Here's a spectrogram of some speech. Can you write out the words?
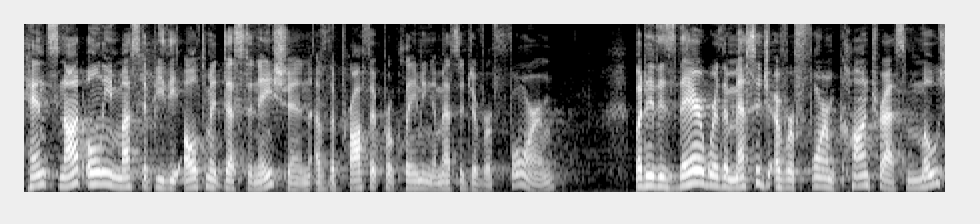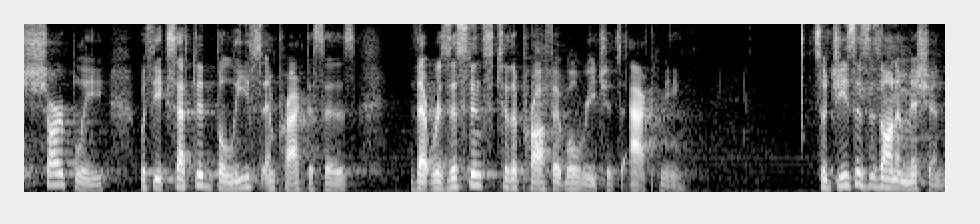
Hence, not only must it be the ultimate destination of the prophet proclaiming a message of reform, but it is there where the message of reform contrasts most sharply with the accepted beliefs and practices that resistance to the prophet will reach its acme. So, Jesus is on a mission.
